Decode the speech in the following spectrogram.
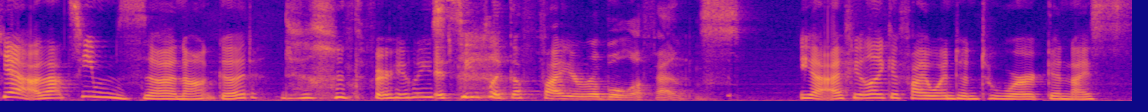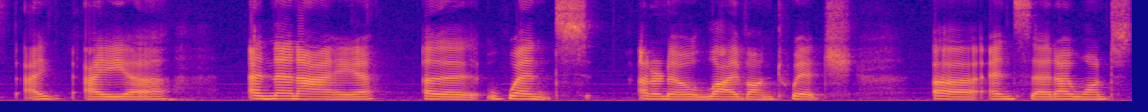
Yeah, that seems uh, not good, at the very least. It seems like a fireable offense. Yeah, I feel like if I went into work and I, I, I, uh, and then I uh, went, I don't know, live on Twitch uh, and said I want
